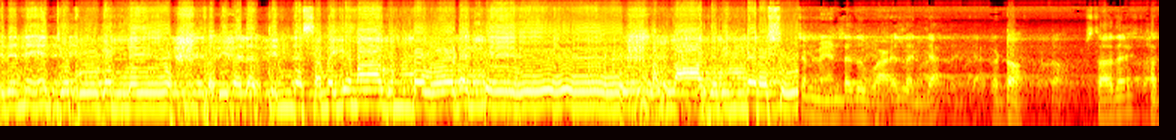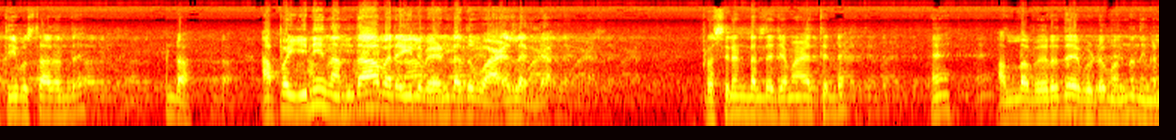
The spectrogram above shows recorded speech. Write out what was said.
എഴുന്നേറ്റ് പോകല്ലേ? പ്രതിഫലത്തിന്റെ സമയമാകുമ്പോ ഓടല്ലേ? അള്ളാഹുവിന്റെ വേണ്ടത് വഴലല്ല കേട്ടോ? ഉസ്താദെ ഹത്തീബ് ഉസ്താദ് എന്ത് ഉണ്ടോ? അപ്പൊ ഇനി നന്ദാവരയിൽ വേണ്ടത് വഴലല്ല പ്രസിഡന്റ് എന്താ ജമാഅത്തിന്റെ? ഏ? അല്ല വെറുതെ വിടുമെന്ന് നിങ്ങൾ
